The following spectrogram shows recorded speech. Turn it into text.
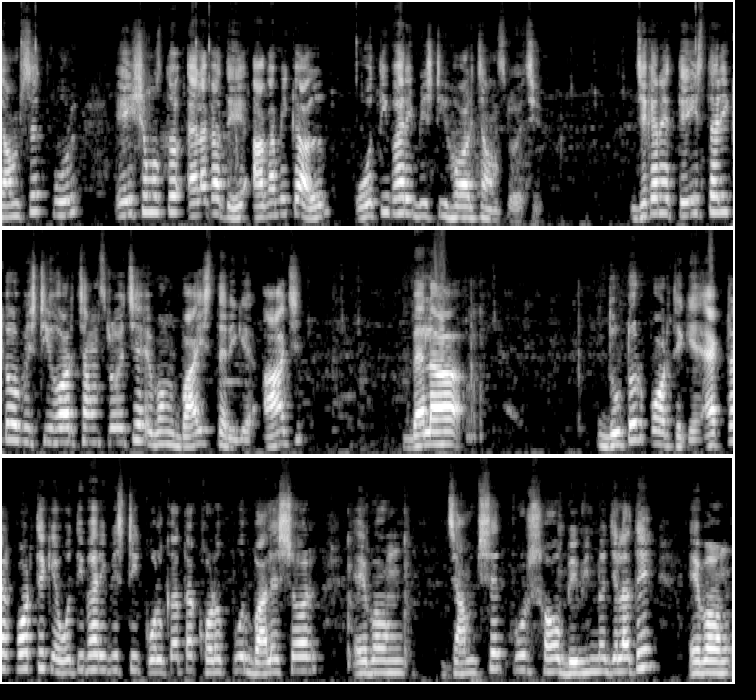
জামশেদপুর এই সমস্ত এলাকাতে আগামীকাল অতি ভারী বৃষ্টি হওয়ার চান্স রয়েছে। যেখানে তেইশ তারিখেও বৃষ্টি হওয়ার চান্স রয়েছে এবং বাইশ তারিখে আজ বেলা দুটোর পর থেকে, একটার পর থেকে অতি ভারী বৃষ্টি কলকাতা, খড়গপুর, বালেশ্বর এবং জামশেদপুর সহ বিভিন্ন জেলাতে এবং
